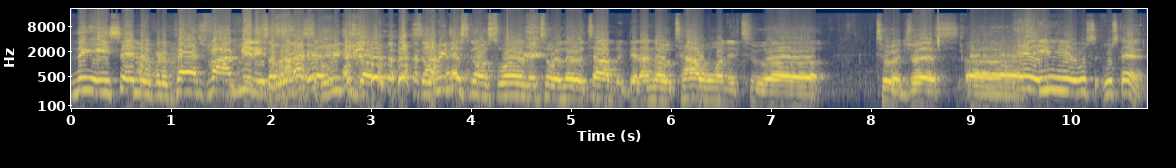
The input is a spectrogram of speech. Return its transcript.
Nigga ain't said no for the past five minutes. So we, so we just go. So we just gonna swerve into another topic that I know Ty wanted to uh to address. Uh, yeah, yeah, yeah. What's what's that?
